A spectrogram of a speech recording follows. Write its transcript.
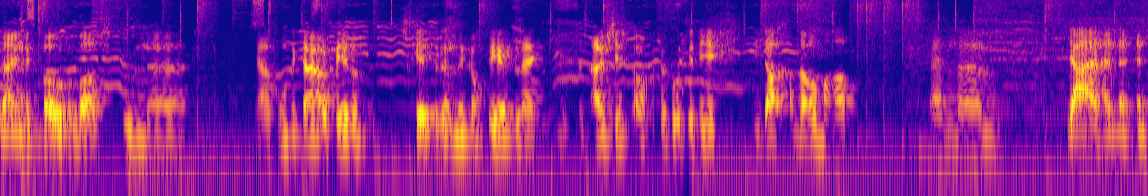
uiteindelijk boven was, toen eh, ja, vond ik daar ook weer een schitterende kampeerplek. Met, met uitzicht over de route die ik die dag genomen had. En ehm, ja, en, en, en,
